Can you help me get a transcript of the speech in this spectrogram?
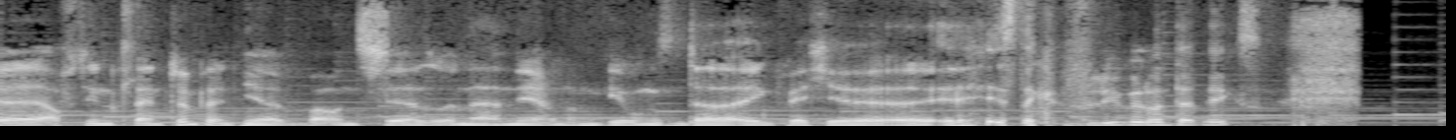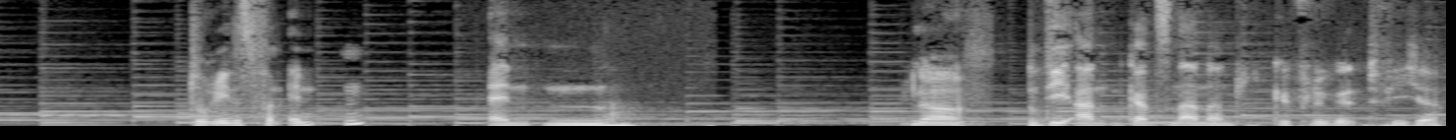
Äh, auf den kleinen Tümpeln hier bei uns ja so in der näheren Umgebung sind da irgendwelche, äh, ist da Geflügel unterwegs? Du redest von Enten? Enten Na, und die an, ganzen anderen geflügelten Viecher.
